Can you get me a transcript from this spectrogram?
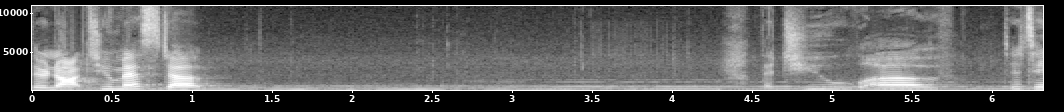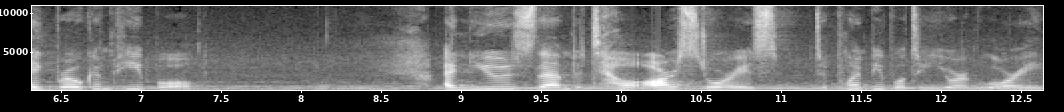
they're not too messed up. That you love to take broken people and use them to tell our stories to point people to your glory.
